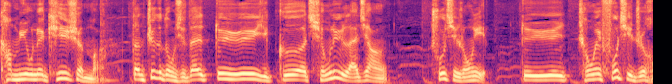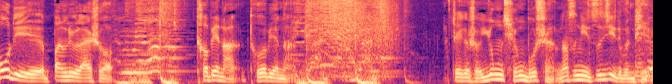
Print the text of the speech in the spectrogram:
，communication 嘛，但这个东西在对于一个情侣来讲，初期容易；对于成为夫妻之后的伴侣来说，特别难，特别难。这个是用情不深，那是你自己的问题。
